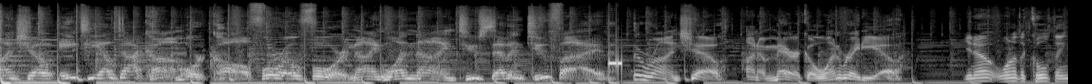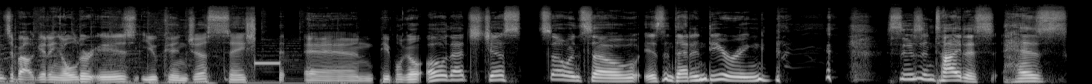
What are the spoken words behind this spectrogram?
ronshowatl.com or call 404 919 2725. The Ron Show on America One Radio. You know, one of the cool things about getting older is you can just say shit and people go, oh, that's just so and so. Isn't that endearing? Susan Titus has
